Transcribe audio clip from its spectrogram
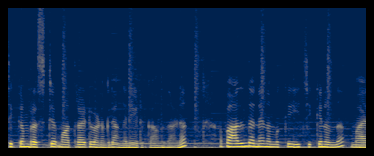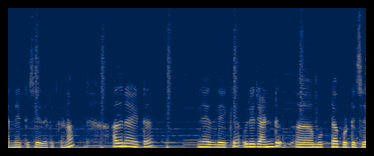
ചിക്കൻ ബ്രസ്റ്റ് മാത്രമായിട്ട് വേണമെങ്കിൽ അങ്ങനെ എടുക്കാവുന്നതാണ്. അപ്പോൾ ആദ്യം തന്നെ നമുക്ക് ഈ ചിക്കൻ ഒന്ന് മാരിനേറ്റ് ചെയ്തെടുക്കണം. അതിനായിട്ട് ഞാൻ ഇതിലേക്ക് ഒരു രണ്ട് മുട്ട പൊട്ടിച്ച്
